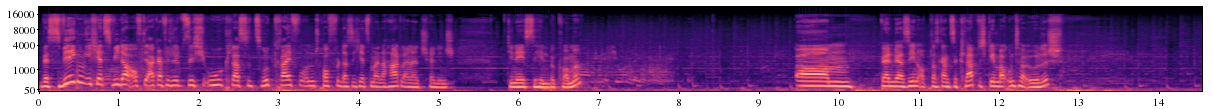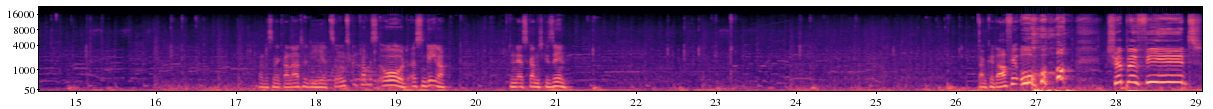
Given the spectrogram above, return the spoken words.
Weswegen ich jetzt wieder auf die AK-74U-Klasse zurückgreife und hoffe, dass ich jetzt meine Hardliner-Challenge die nächste hinbekomme. Ähm, werden wir sehen, ob das Ganze klappt. Ich gehe mal unterirdisch. Das eine Granate, die hier zu uns gekommen ist? Oh, da ist ein Gegner. Ich hab den erst gar nicht gesehen. Danke dafür. Oh, Triple Feed.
